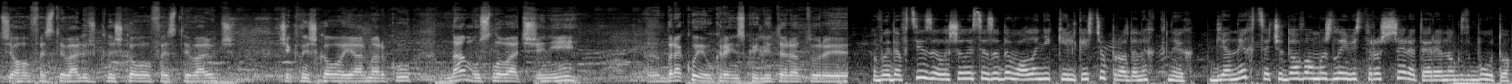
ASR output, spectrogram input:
цього фестивалю, книжкового фестивалю чи, чи книжкового ярмарку. Нам у Словаччині е, бракує української літератури. Видавці залишилися задоволені кількістю проданих книг. Для них це чудова можливість розширити ринок збуту.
